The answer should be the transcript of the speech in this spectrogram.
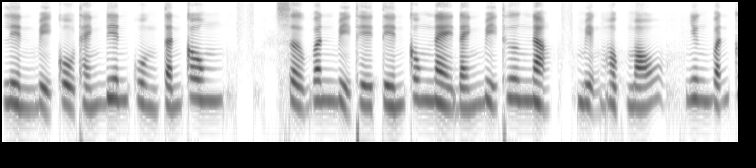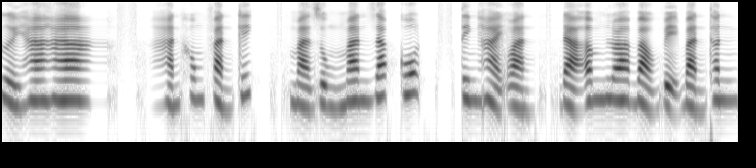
liền bị cổ thánh điên cuồng tấn công. Sở vân bị thế tiến công này đánh bị thương nặng, miệng hộc máu, nhưng vẫn cười ha ha. Hắn không phản kích, mà dùng man giáp cốt, tinh hải oản, đả âm loa bảo vệ bản thân,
